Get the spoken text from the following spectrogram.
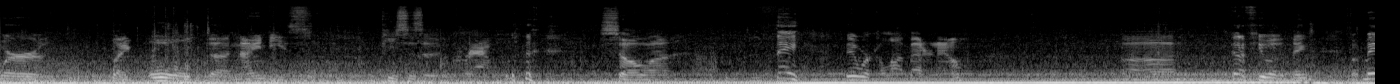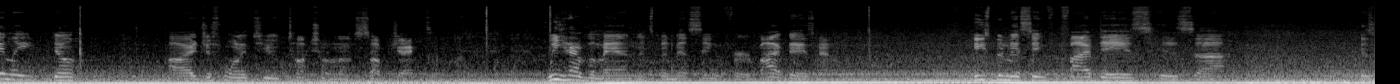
were like old 90s pieces of crap. so uh, they they work a lot better now. Uh, got a few other things, but mainly, you know, I just wanted to touch on a subject. We have the man that's been missing for five days now. He's been missing for five days. His uh, his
